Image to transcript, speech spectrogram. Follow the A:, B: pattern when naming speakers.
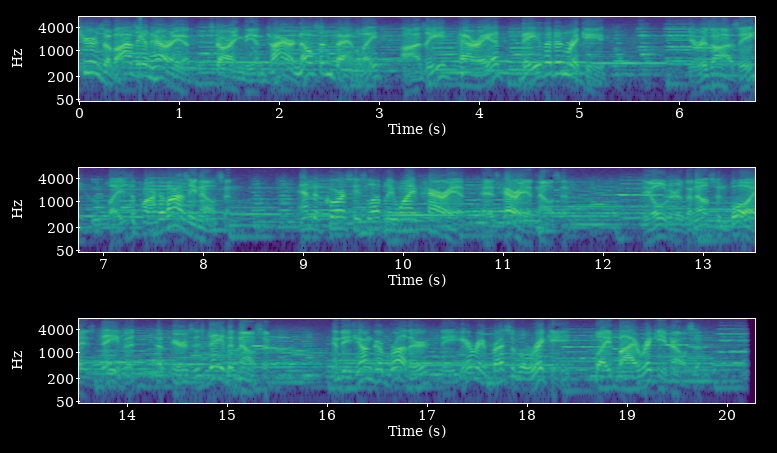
A: Adventures of Ozzie and Harriet, starring the entire Nelson family, Ozzie, Harriet, David, and Ricky. Here is Ozzie, who plays the part of Ozzie Nelson. And of course, his lovely wife, Harriet, as Harriet Nelson. The older of the Nelson boys, David, appears as David Nelson. And his younger brother, the irrepressible Ricky, played by Ricky Nelson.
